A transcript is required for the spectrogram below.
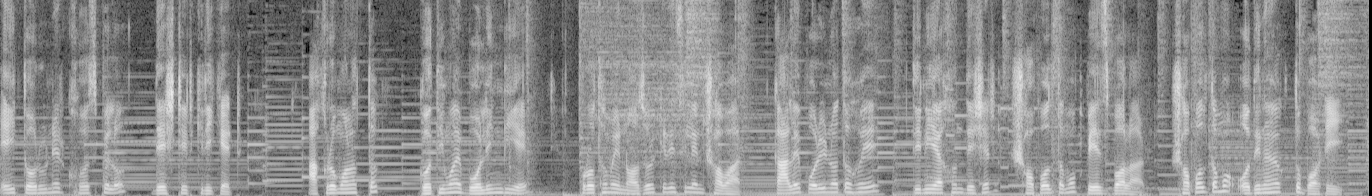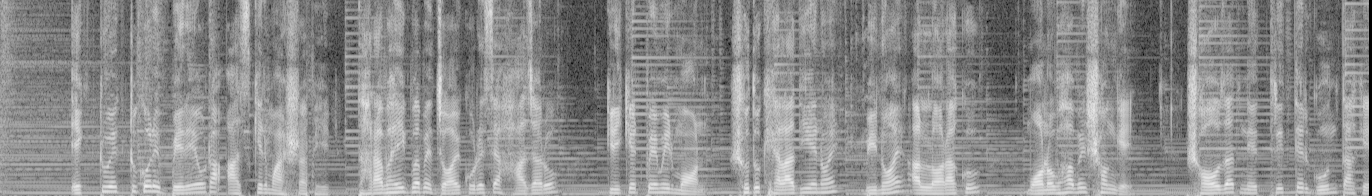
এই তরুণের খোঁজ পেল দেশটির ক্রিকেট। আক্রমণাত্মক, গতিময় বোলিং দিয়ে প্রথমে নজর কেড়েছিলেন সবার। কালে পরিণত হয়ে তিনি এখন দেশের সফলতম পেস বলার, সফলতম অধিনায়ক তো বটেই। একটু একটু করে বেড়ে ওঠা আজকের মাশরাফির। ধারাবাহিকভাবে জয় করেছে হাজারো ক্রিকেট প্রেমীর মন শুধু খেলা দিয়ে নয়, বিনয় আর লড়াকু মনোভাবের সঙ্গে সহজাত নেতৃত্বের গুণ তাকে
